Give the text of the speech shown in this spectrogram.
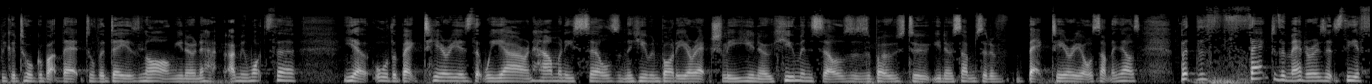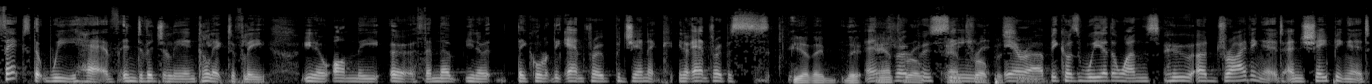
we could talk about that till the day is long, you know, and I mean, what's the, yeah, all the bacterias that we are and how many cells in the human body are actually, you know, human cells as opposed to, you know, some sort of bacteria or something else. But the fact of the matter is, it's the effect that we have individually and collectively, you know, on the earth. And the, you know, they call it the anthropogenic, you know, anthropos Yeah, they the Anthropocene, Anthropocene. era because we are the ones who are driving it and shaping it,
